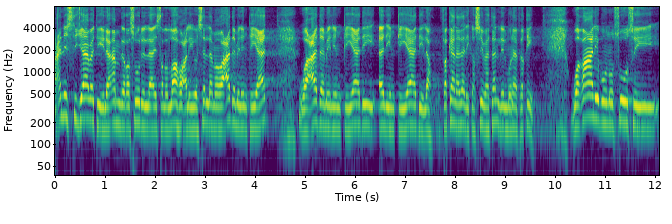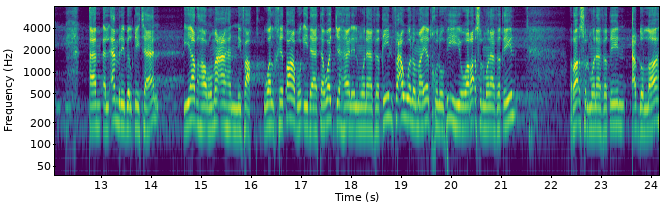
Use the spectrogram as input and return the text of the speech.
عن استجابة إلى أمر رسول الله صلى الله عليه وسلم وعدم الانقياد وعدم الانقياد الانقياد له. فكان ذلك صفة للمنافقين. وغالب نصوص الأمر بالقتال يظهر معها النفاق والخطاب إذا توجه للمنافقين فأول ما يدخل فيه هو رأس المنافقين رأس المنافقين عبد الله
